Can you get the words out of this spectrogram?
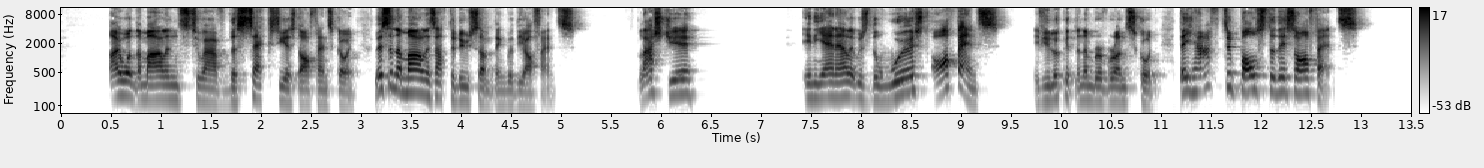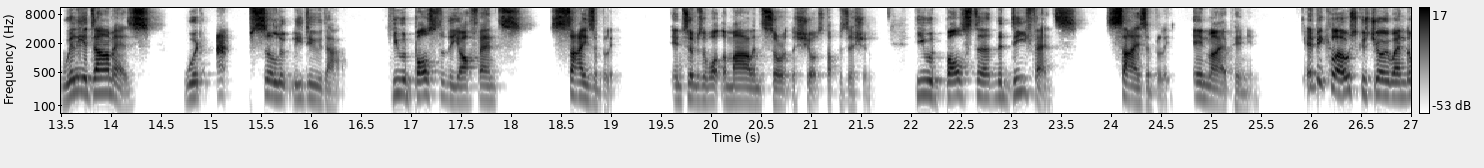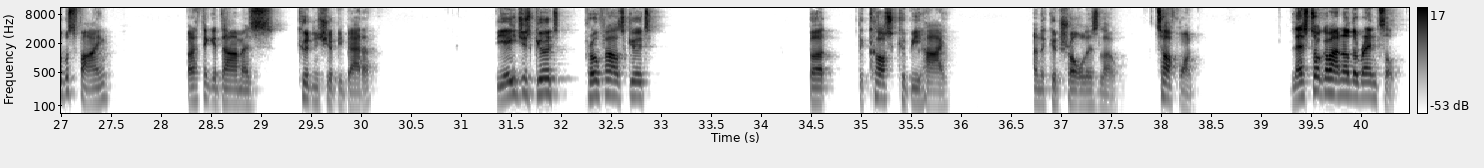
I want the Marlins to have the sexiest offense going. Listen, the Marlins have to do something with the offense. Last year in the NL, it was the worst offense if you look at the number of runs scored. They have to bolster this offense. Willy Adames would absolutely do that. He would bolster the offense sizably in terms of what the Marlins saw at the shortstop position. He would bolster the defense sizably, in my opinion. It'd be close because Joey Wendle was fine, but I think Adames could and should be better. The age is good, profile's good, but the cost could be high and the control is low. Tough one. Let's talk about another rental.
